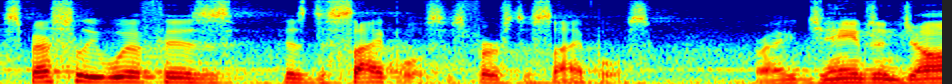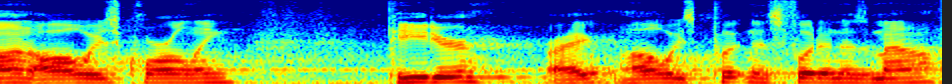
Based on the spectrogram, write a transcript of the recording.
especially with his his disciples, his first disciples, right? James and John always quarreling. Peter, right? Always putting his foot in his mouth.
